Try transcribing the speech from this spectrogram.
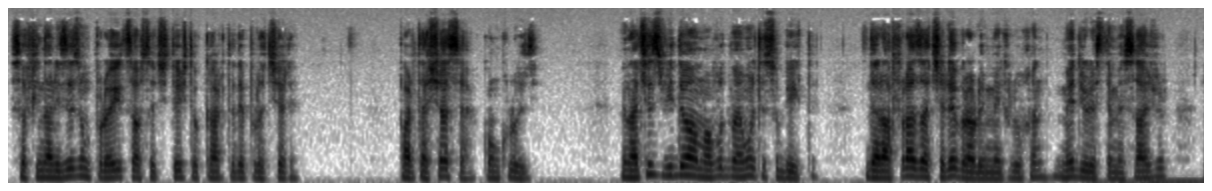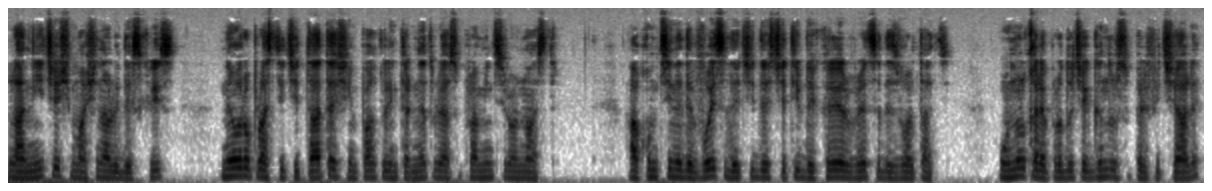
să finalizezi un proiect sau să citești o carte de plăcere. Partea 6. Concluzii. În acest video am avut mai multe subiecte, de la fraza celebră a lui McLuhan, mediul este mesajul, la Nietzsche și mașina lui descris, neuroplasticitatea și impactul internetului asupra minților noastre. Acum ține de voi să decideți ce tip de creier vreți să dezvoltați. Unul care produce gânduri superficiale,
